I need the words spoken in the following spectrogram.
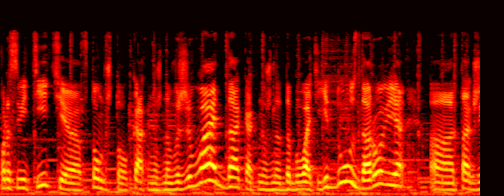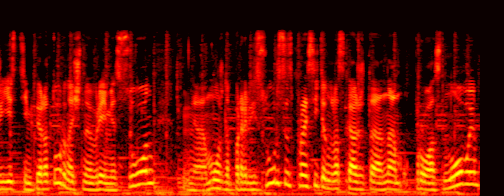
просветить в том, что как нужно выживать, да, как нужно добывать еду, здоровье. Э, также есть температура, ночное время, сон. Э, можно про ресурсы спросить, он расскажет э, нам про основы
